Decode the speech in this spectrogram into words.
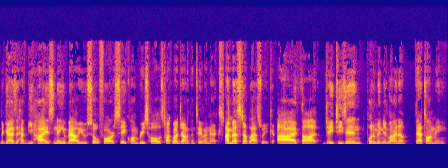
the guys that have the highest name value so far, Saquon Breece Hall. Let's talk about Jonathan Taylor next. I messed up last week. I thought JT's in, put him in your lineup. That's on me.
